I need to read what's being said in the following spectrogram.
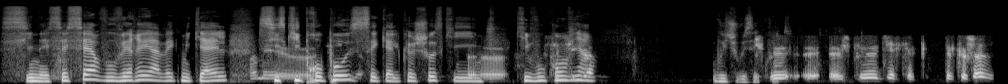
si nécessaire. Vous verrez avec Michael Ouais, si ce qu'il euh, propose, c'est quelque chose qui, euh, qui vous convient. Oui, je vous Je peux, écoute. euh, euh, je peux dire quelque, chose?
